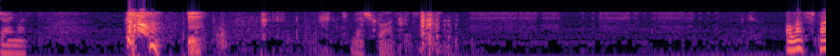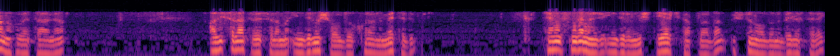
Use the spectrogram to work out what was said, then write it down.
caymaz. ben şu Allah subhanahu ve teala Aleyhisselatü Vesselam'a indirmiş olduğu Kur'an'ı methedip kendisinden önce indirilmiş diğer kitaplardan üstün olduğunu belirterek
